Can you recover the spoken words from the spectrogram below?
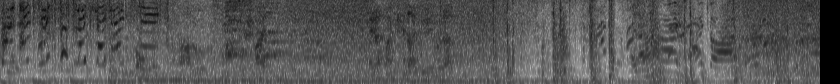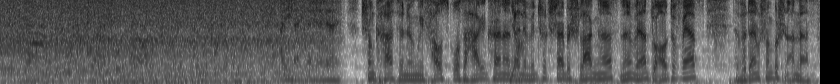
du? Keller gehen, oder? Schon krass, wenn du irgendwie faustgroße Hagelkörner in Ja. deine Windschutzscheibe schlagen hörst, ne? während du Auto fährst. Da wird einem schon ein bisschen anders.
